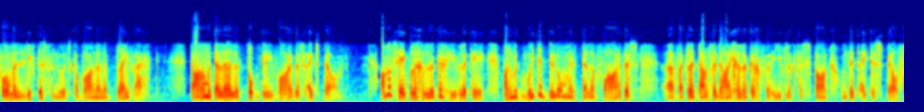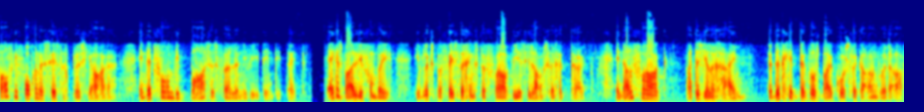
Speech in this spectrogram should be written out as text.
vorm 'n liefdesvennootskap waarin hulle bly werk. Daarom moet hulle hulle top 3 waardes uitspel. Almal sê ek wil 'n gelukkige huwelik hê, maar hulle moet moeite doen om met hulle waardes uh, wat hulle dan vir daai gelukkige huwelik verstaan om dit uit te spel vir al die volgende 60 plus jare en dit vorm die basis vir hulle nuwe identiteit. Ek is baie lief om by huweliksbevestigings te vra wie is die langste getroud en dan vra ek wat is julle geheim? Nou dit gee dikwels baie kostelike antwoorde af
